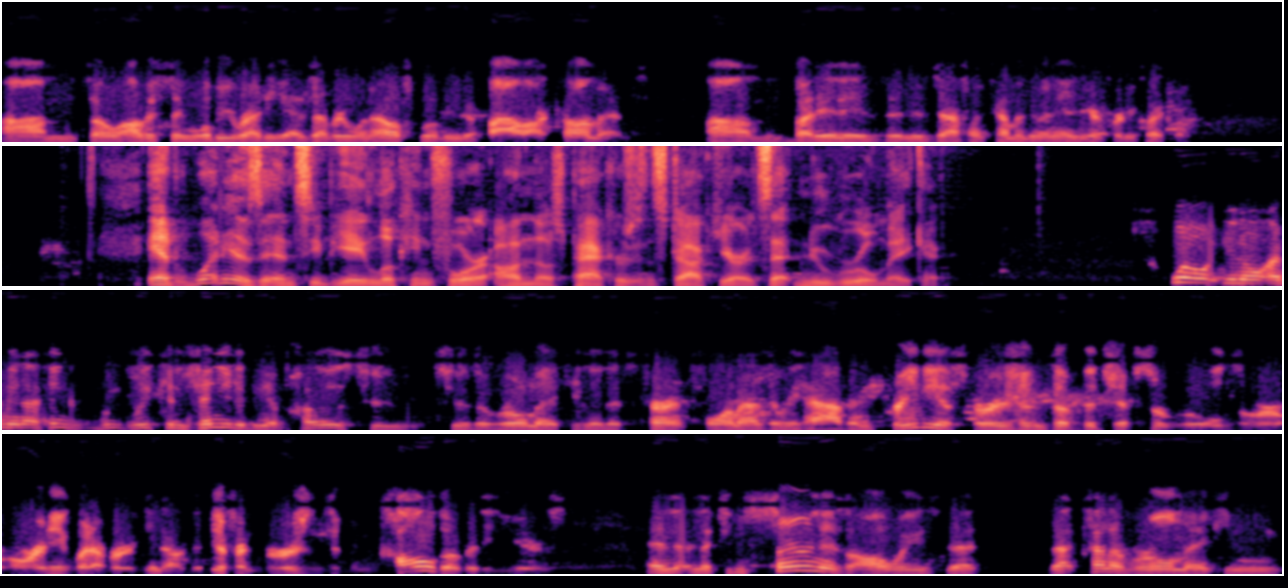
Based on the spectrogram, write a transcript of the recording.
Um, so obviously we'll be ready as everyone else will be to file our comments. Um, but it is it is definitely coming to an end here pretty quickly. And what is NCBA looking for on those Packers and stockyards? That new rulemaking. Well, you know, I mean, I think we, we continue to be opposed to, to the rulemaking in its current form as we have in previous versions of the GIPSA rules or, or any whatever, you know, the different versions have been called over the years. And, and the concern is always that that kind of rulemaking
